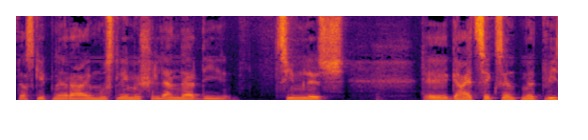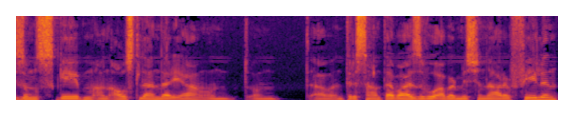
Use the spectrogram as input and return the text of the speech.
das gibt eine Reihe muslimische Länder, die ziemlich äh, geizig sind mit Visums geben an Ausländer, ja, und, und interessanterweise, wo aber Missionare fehlen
